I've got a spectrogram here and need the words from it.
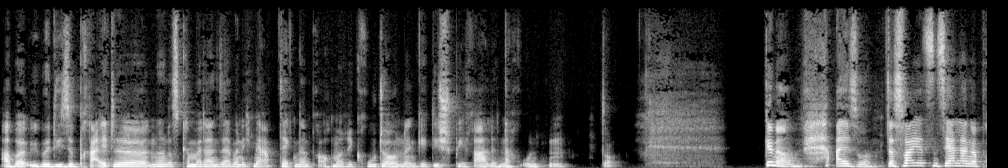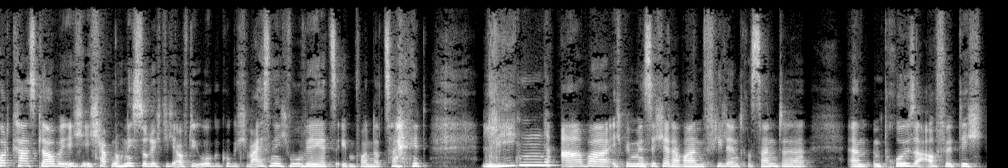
Aber über diese Breite, ne, das können wir dann selber nicht mehr abdecken, dann braucht man Recruiter und dann geht die Spirale nach unten. So. Genau, also das war jetzt ein sehr langer Podcast, glaube ich. Ich habe noch nicht so richtig auf die Uhr geguckt. Ich weiß nicht, wo wir jetzt eben von der Zeit liegen, aber ich bin mir sicher, da waren viele interessante ähm, Impulse auch für dich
